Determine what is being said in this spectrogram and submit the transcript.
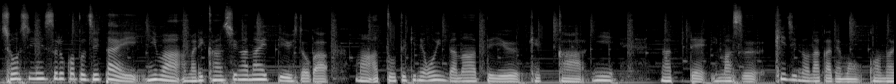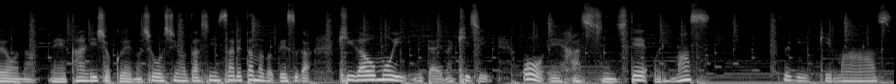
昇進すること自体にはあまり関心がないっていう人が、まあ、圧倒的に多いんだなっていう結果になっています記事の中でもこのような、ね、管理職への昇進を打診されたのですが気が重いみたいな記事を、えー発信しております。次いきます。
